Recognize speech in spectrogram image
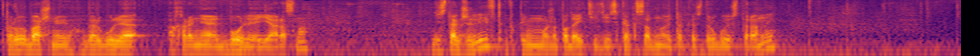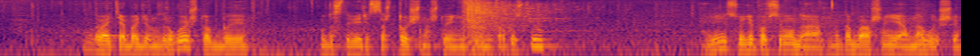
Вторую башню Гаргуля охраняет более яростно. Здесь также лифт, к нему можно подойти здесь как с одной, так и с другой стороны. Давайте обойдем с другой, чтобы удостовериться точно, что я ничего не пропустил. И, судя по всему, да, эта башня явно выше.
